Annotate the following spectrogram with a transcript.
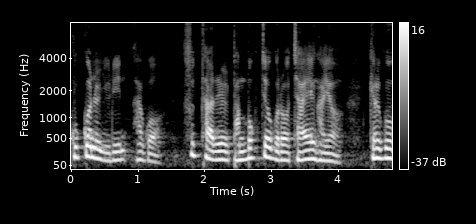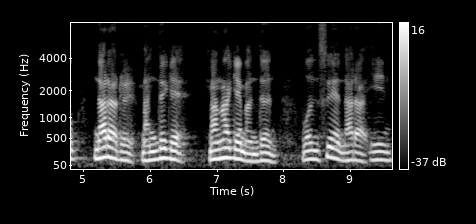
국권을 유린하고 수탈을 반복적으로 자행하여 결국 나라를 만들게 망하게 만든 원수의 나라인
